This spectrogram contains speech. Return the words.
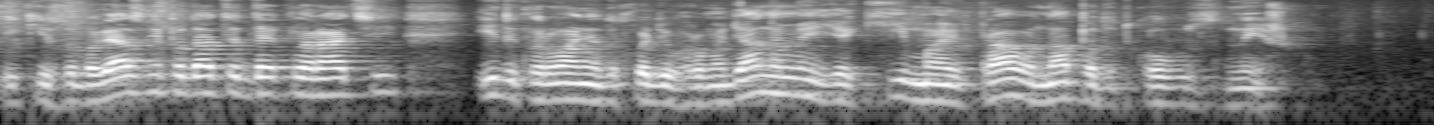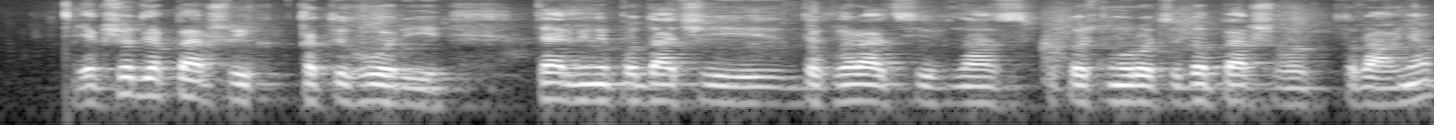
які зобов'язані подати декларації, і декларування доходів громадянами, які мають право на податкову знижку. Якщо для першої категорії терміни подачі декларації в нас в поточному році до 1 травня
